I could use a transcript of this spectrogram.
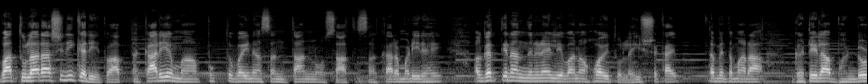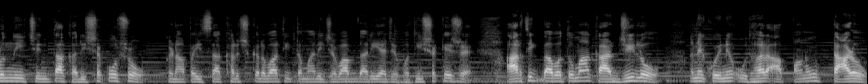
વાત તુલા રાશિની કરીએ તો આપના કાર્યમાં પુખ્ત વયના સંતાનનો સાથ સહકાર મળી રહે. અગત્યના નિર્ણય લેવાના હોય તો લઈ શકાય. તમે તમારા ઘટેલા ભંડોળની ચિંતા કરી શકો છો. ઘણા પૈસા ખર્ચ કરવાથી તમારી જવાબદારી આજે વધી શકે છે. આર્થિક બાબતોમાં કાળજી લો અને કોઈને ઉધાર આપવાનું ટાળો.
